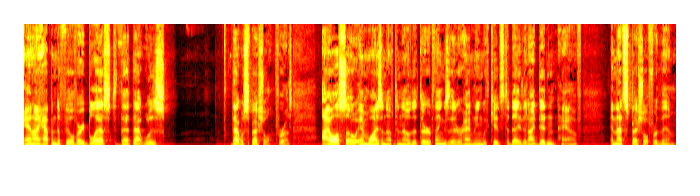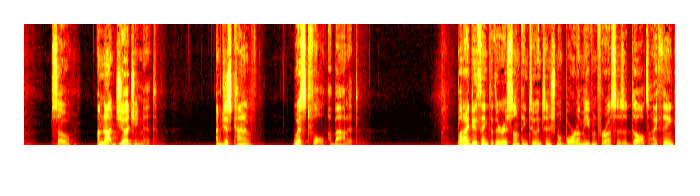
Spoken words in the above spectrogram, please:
And I happen to feel very blessed that that was that was special for us. I also am wise enough to know that there are things that are happening with kids today that I didn't have, and that's special for them. So I'm not judging it. I'm just kind of wistful about it. But I do think that there is something to intentional boredom, even for us as adults. I think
